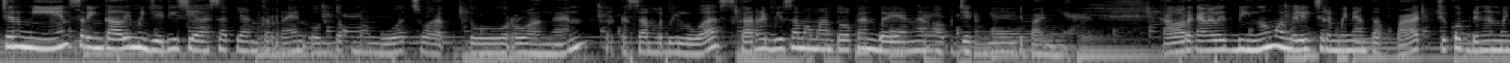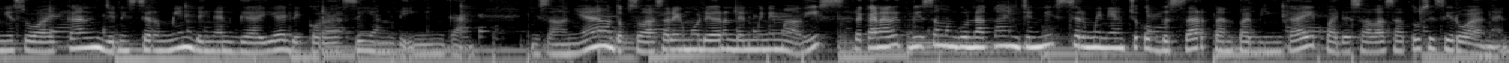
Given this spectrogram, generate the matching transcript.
Cermin sering kali menjadi siasat yang keren untuk membuat suatu ruangan terkesan lebih luas karena bisa memantulkan bayangan objek di depannya. Kalau rekan elit bingung memilih cermin yang tepat, cukup dengan menyesuaikan jenis cermin dengan gaya dekorasi yang diinginkan. Misalnya, untuk selasar yang modern dan minimalis, rekan elit bisa menggunakan jenis cermin yang cukup besar tanpa bingkai pada salah satu sisi ruangan.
